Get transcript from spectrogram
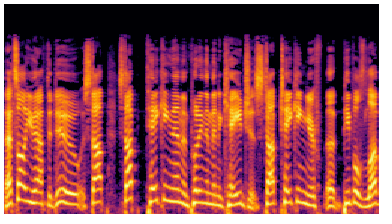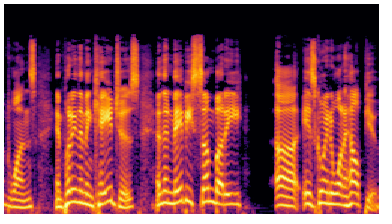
That's all you have to do. Stop stop taking them and putting them in cages. Stop taking your uh, people's loved ones and putting them in cages and then maybe somebody uh, is going to want to help you.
